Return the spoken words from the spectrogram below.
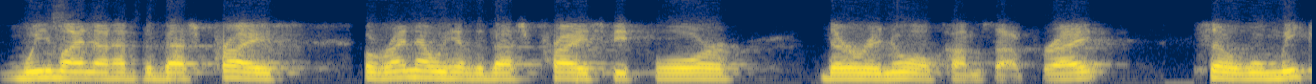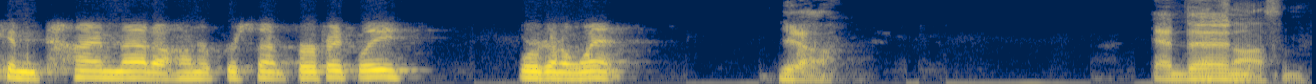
we might not have the best price, but right now we have the best price before their renewal comes up, right? So when we can time that 100% perfectly, we're going to win. Yeah. And That's then, awesome.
